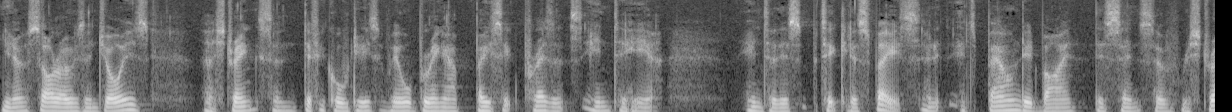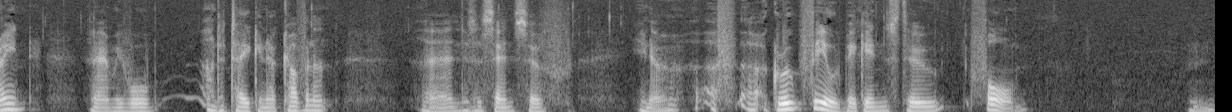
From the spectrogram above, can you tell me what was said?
you know, sorrows and joys strengths and difficulties, we all bring our basic presence into here, into this particular space, and it, it's bounded by this sense of restraint, and we've all undertaken a covenant, and there's a sense of, you know, a, a group field begins to form. Mm.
